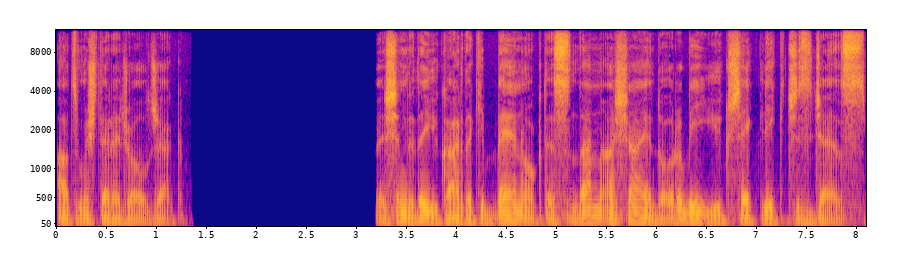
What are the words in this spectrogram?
60 derece olacak. Ve şimdi de yukarıdaki B noktasından aşağıya doğru bir yükseklik çizeceğiz.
